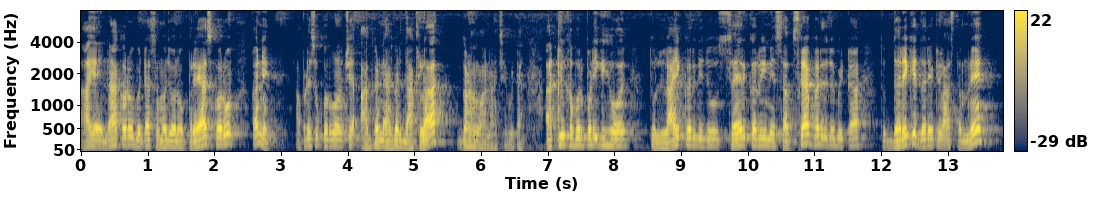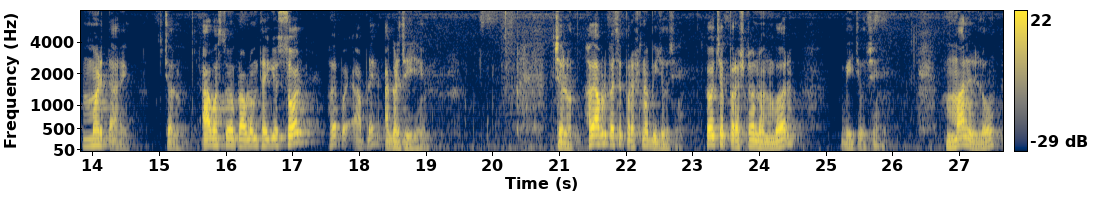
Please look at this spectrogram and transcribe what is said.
હાય હાય ના કરો બેટા, સમજવાનો પ્રયાસ કરો અને આપણે શું કરવાનું છે, આગળને આગળ દાખલા ગણવાના છે બેટા. આટલી ખબર પડી ગઈ હોય તો લાઈક કરી દેજો શેર કરીને સબસ્ક્રાઈબ કરી દેજો બેટા, તો દરેકે દરેક ક્લાસ તમને મળતા રહે. ચલો, આ વસ્તુનો પ્રોબ્લેમ થઈ ગયો સોલ્વ હવે આપણે આગળ જઈએ. ચલો, હવે આપણી પાસે પ્રશ્ન બીજો છે. કયો છે? પ્રશ્ન નંબર બીજો છે. માની લો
